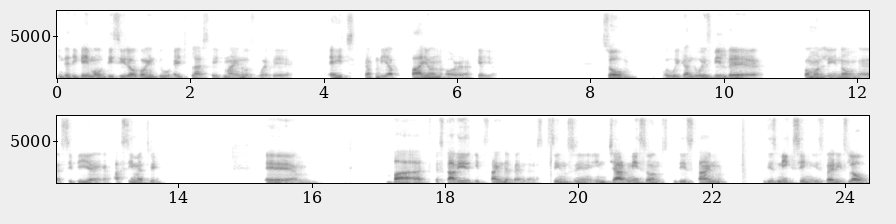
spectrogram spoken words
in the decay mode D0 going to H plus H minus, where the H can be a pion or a kaon. So what we can do is build the commonly known uh, CP asymmetry um, but study its time dependence. Since in charmed mesons, this time, this mixing is very slow,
